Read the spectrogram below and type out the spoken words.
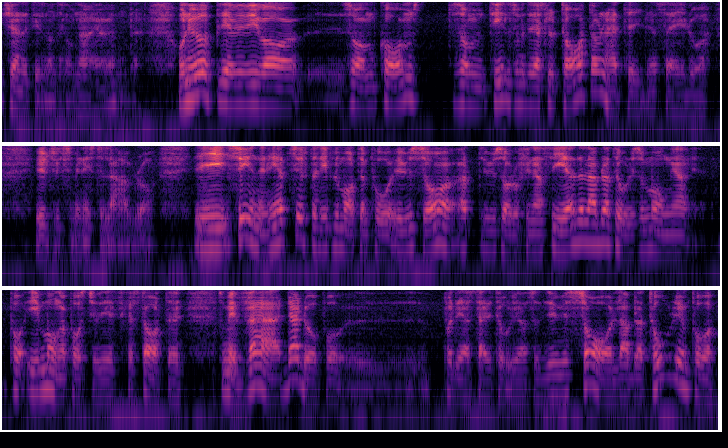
känner till någonting om det här, jag vet inte. Och nu upplever vi vad som kom som till som ett resultat av den här tiden, säger då utrikesminister Lavrov. I synnerhet syftar diplomaten på USA, att USA då finansierade laboratorier som många, på, i många postsovjetiska stater som är värdar då på på deras territorium. Alltså det är USA-laboratorium på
